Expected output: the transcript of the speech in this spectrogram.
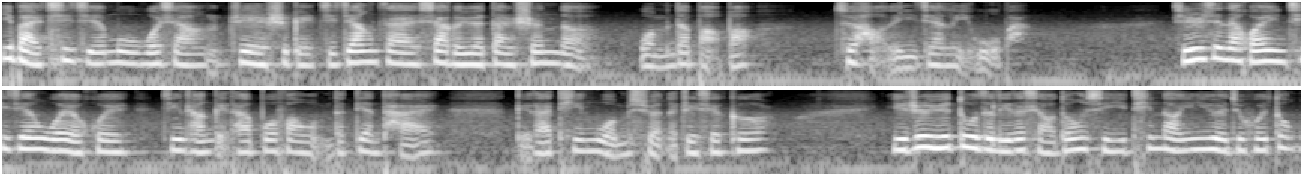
一百期节目，我想这也是给即将在下个月诞生的我们的宝宝最好的一件礼物吧。其实现在怀孕期间，我也会经常给他播放我们的电台，给他听我们选的这些歌，以至于肚子里的小东西一听到音乐就会动。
